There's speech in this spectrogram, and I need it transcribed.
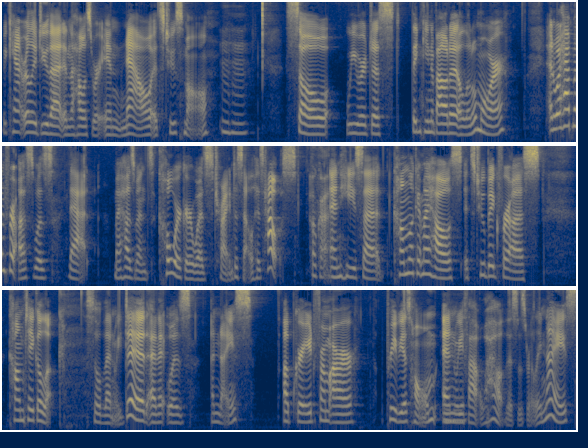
We can't really do that in the house we're in now. It's too small. Mm-hmm. So we were just thinking about it a little more. And what happened for us was that my husband's coworker was trying to sell his house. Okay. And he said, Come look at my house. It's too big for us. Come take a look. So then we did, and it was a nice upgrade from our previous home. And we thought, wow, this is really nice.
